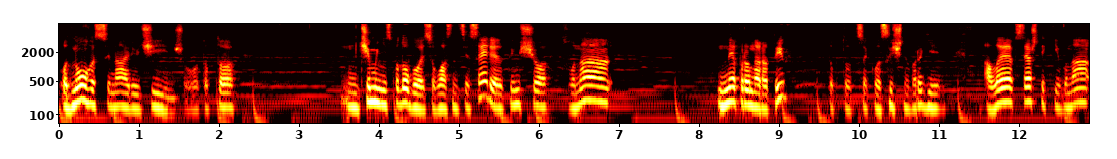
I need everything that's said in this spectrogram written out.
одного сценарію чи іншого. Тобто, чим мені сподобалася власне ця серія, тим, що вона не про наратив, тобто це класичний варгейм, але все ж таки вона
